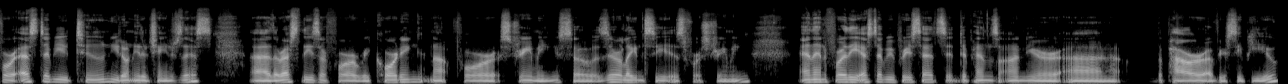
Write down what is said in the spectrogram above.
for SW-Tune, you don't need to change this. Uh, the rest of these are for recording, not for streaming. So zero latency is for streaming. And then for the SW presets, it depends on your uh, the power of your CPU.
